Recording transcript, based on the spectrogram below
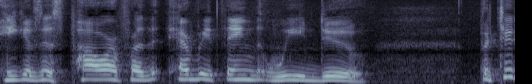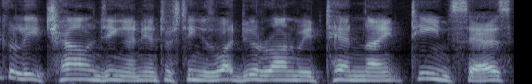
he gives us power for the, everything that we do. Particularly challenging and interesting is what Deuteronomy 10:19 says,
